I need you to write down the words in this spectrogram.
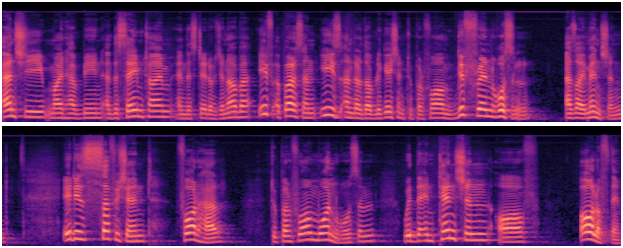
and she might have been at the same time in the state of janaba. If a person is under the obligation to perform different ghusl, as I mentioned, it is sufficient for her to perform one ghusl with the intention of all of them.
